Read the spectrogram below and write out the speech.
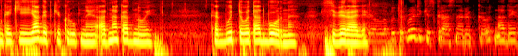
Вон какие ягодки крупные, одна к одной. Как будто вот отборно собирали. Делала бутербродики с красной рыбкой. Вот надо их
